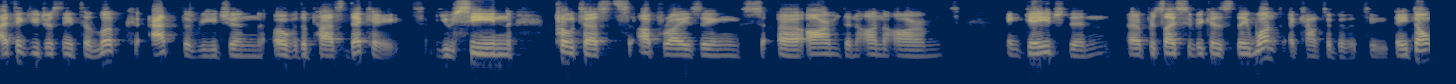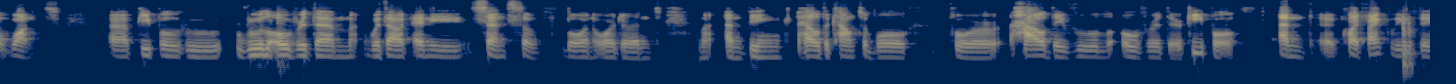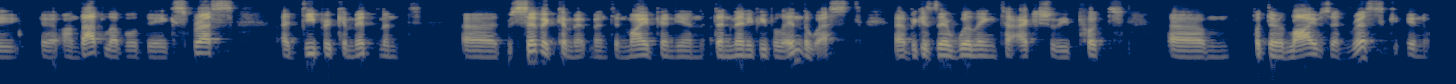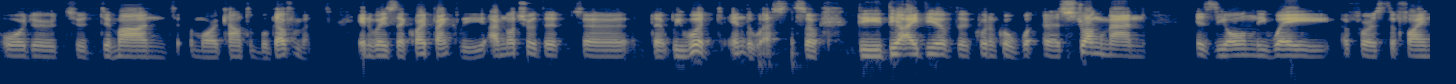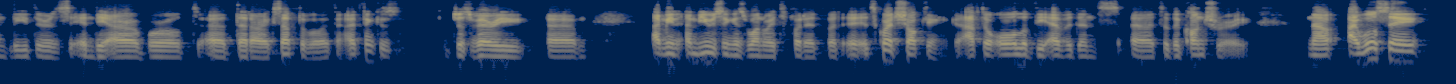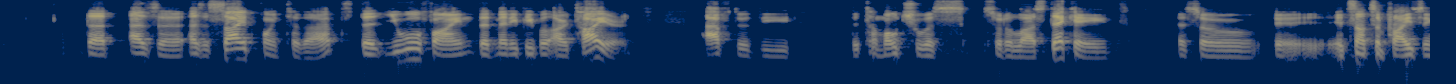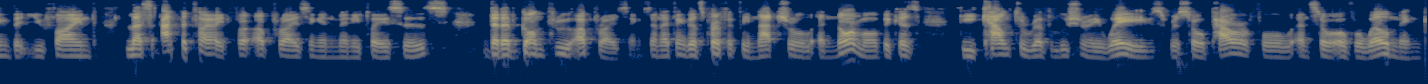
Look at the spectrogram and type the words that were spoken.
I think you just need to look at the region over the past decade. You've seen protests, uprisings, uh, armed and unarmed, engaged in uh, precisely because they want accountability. They don't want uh, people who rule over them without any sense of law and order and and being held accountable for how they rule over their people. And uh, quite frankly, they uh, on that level they express a deeper commitment, uh, civic commitment, in my opinion, than many people in the West, uh, because they're willing to actually put um, put their lives at risk in order to demand a more accountable government in ways that, quite frankly, I'm not sure that uh, that we would in the West. So the the idea of the quote unquote uh, strong man is the only way for us to find leaders in the Arab world uh, that are acceptable. I, th- I, think is just very. Um, I mean, amusing is one way to put it, but it's quite shocking after all of the evidence uh, to the contrary. Now, I will say that as a as a side point to that, that you will find that many people are tired after the the tumultuous sort of last decade. So it's not surprising that you find less appetite for uprising in many places that have gone through uprisings. And I think that's perfectly natural and normal because the counter revolutionary waves were so powerful and so overwhelming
